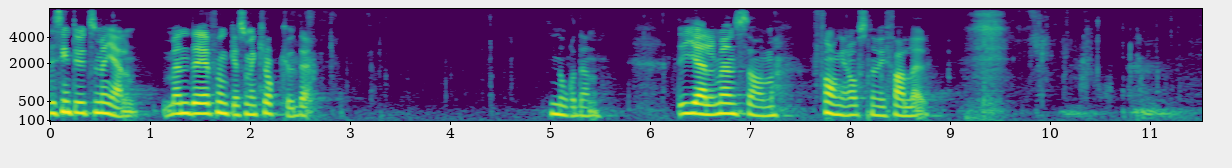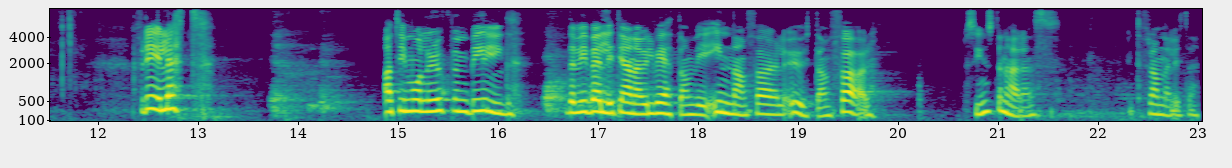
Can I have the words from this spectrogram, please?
det ser inte ut som en hjälm, men det funkar som en krockkudde. Nåden. Det är hjälmen som fångar oss när vi faller. För det är lätt att vi målar upp en bild där vi väldigt gärna vill veta om vi är innanför eller utanför. Syns den här ens? Ta fram den lite.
